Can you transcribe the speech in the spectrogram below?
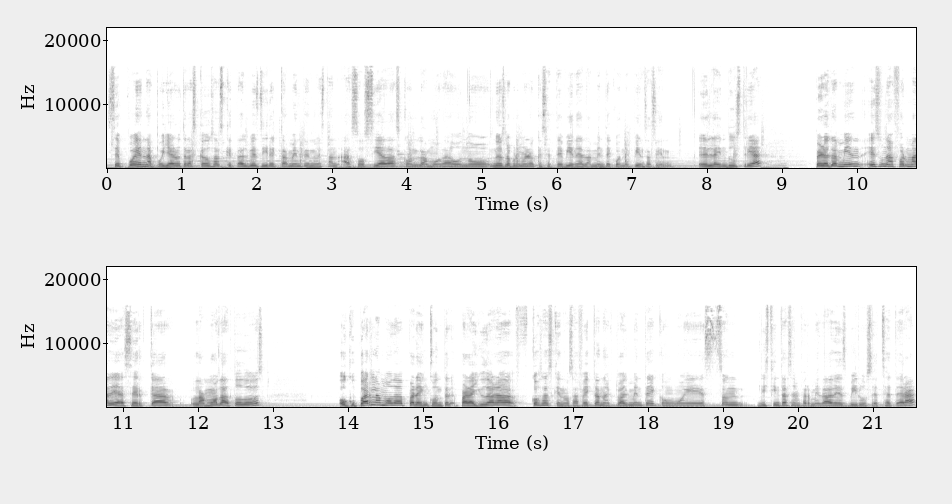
Se pueden apoyar otras causas que tal vez directamente no están asociadas con la moda o no, no es lo primero que se te viene a la mente cuando piensas en, la industria. Pero también es una forma de acercar la moda a todos, ocupar la moda para, encontrar, para ayudar a cosas que nos afectan actualmente, como es, son distintas enfermedades, virus, etcétera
